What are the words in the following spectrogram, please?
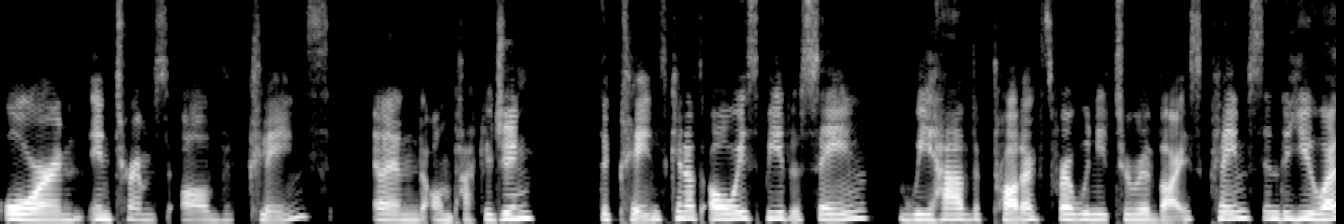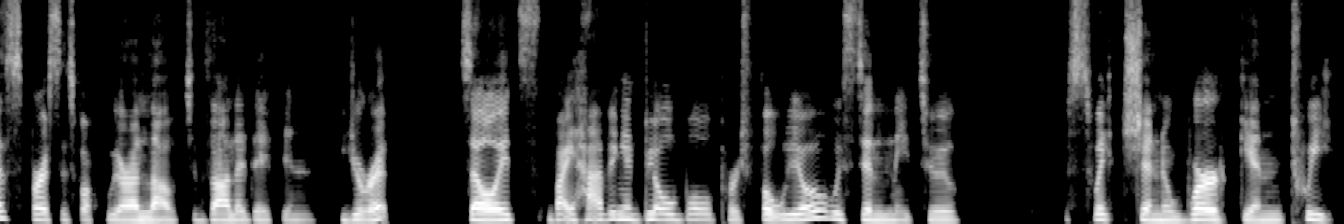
Or in terms of claims and on packaging, the claims cannot always be the same we have the products where we need to revise claims in the US versus what we are allowed to validate in Europe. So it's by having a global portfolio, we still need to switch and work and tweak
